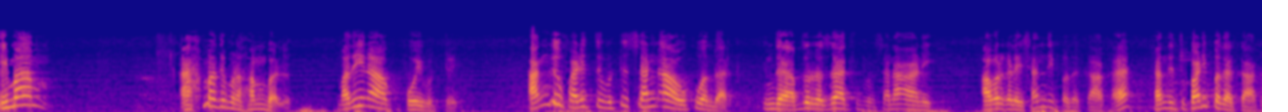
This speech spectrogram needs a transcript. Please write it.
இமாம் அஹமது பின் ஹம்பல் மதீனாவுக்கு போய்விட்டு அங்கு படித்துவிட்டு சன்னாவுக்கு வந்தார். இந்த அப்துல் ரஜாக் சனானி அவர்களை சந்திப்பதற்காக சந்தித்து படிப்பதற்காக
